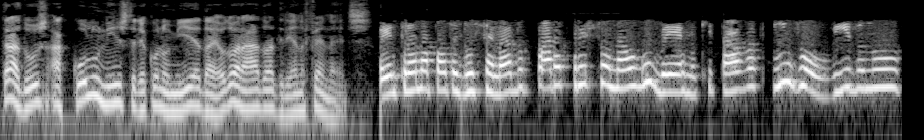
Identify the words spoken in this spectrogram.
traduz a colunista de economia da Eldorado, Adriana Fernandes. Entrou na pauta do Senado para pressionar o governo, que estava envolvido no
